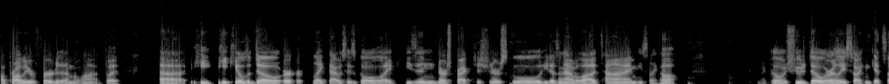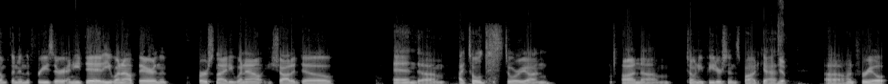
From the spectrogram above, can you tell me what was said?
I'll probably refer to them a lot. But uh, he he killed a doe, or, or, like that was his goal. Like he's in nurse practitioner school. He doesn't have a lot of time. He's like, oh, I'm gonna go and shoot a doe early so I can get something in the freezer. And he did. He went out there, and the first night he went out, he shot a doe. And um, I told this story on on um, Tony Peterson's podcast, yep. uh, Hunt for Real.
